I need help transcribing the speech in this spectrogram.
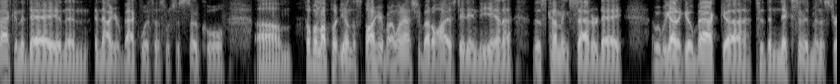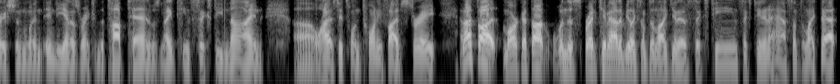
back in the day, and then and now you're back with us, which is so cool. Um, hope I'm not putting you on the spot here, but I want to ask you about Ohio State, Indiana this coming Saturday. I mean, we got to go back uh, to the Nixon administration when Indiana was ranked in the top 10. It was 1969. Uh, Ohio State's won 25 straight. And I thought, Mark, I thought when the spread came out, it'd be like something like, you know, 16, 16 and a half, something like that.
